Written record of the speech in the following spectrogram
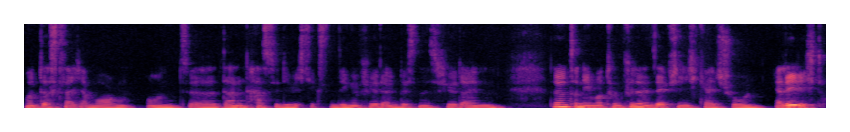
und das gleich am Morgen. Und äh, dann hast du die wichtigsten Dinge für dein Business, für dein, dein Unternehmertum, für deine Selbstständigkeit schon erledigt.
